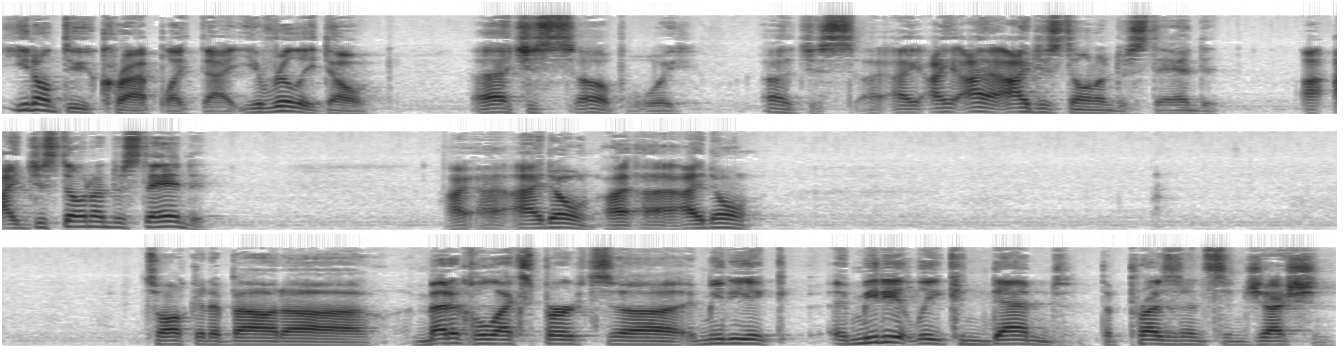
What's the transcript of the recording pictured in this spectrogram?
you don't do crap like that. You really don't. I just oh boy, I just I I I just don't understand it. I, I just don't understand it. I, I, I don't. I, I don't. Talking about uh, medical experts uh, immediate, immediately condemned the president's injection,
